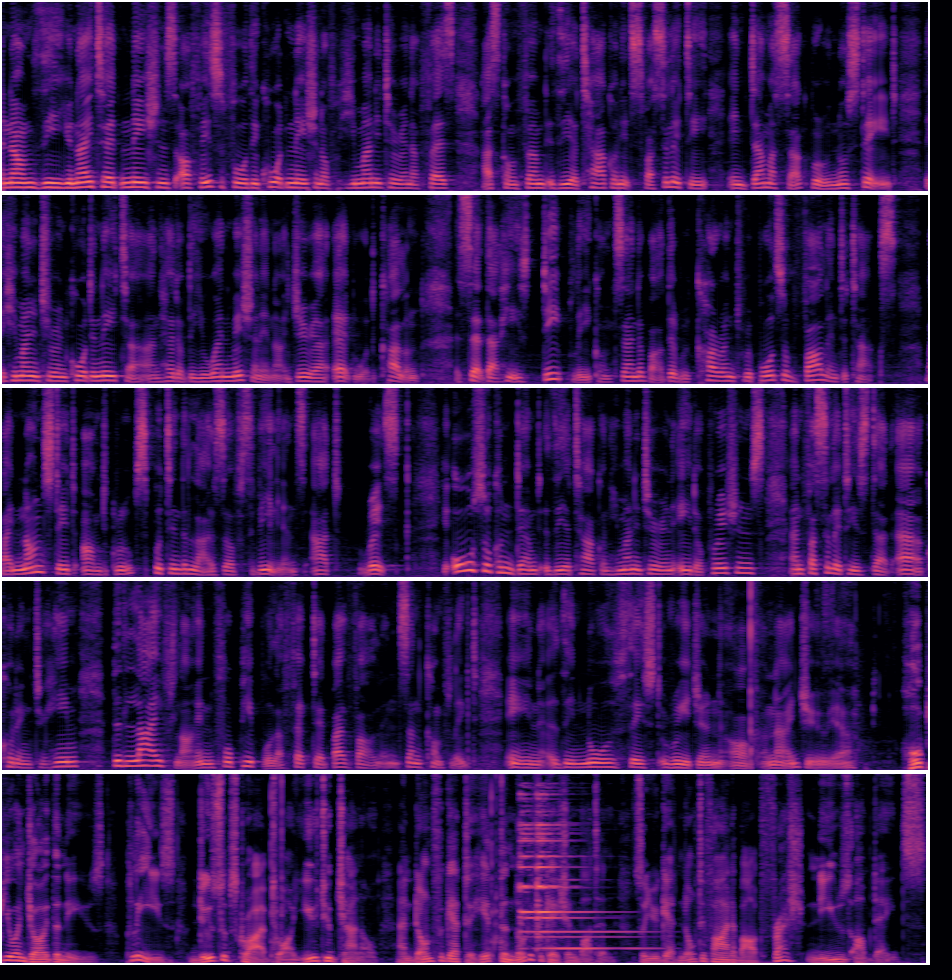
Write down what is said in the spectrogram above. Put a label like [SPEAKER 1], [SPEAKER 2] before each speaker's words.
[SPEAKER 1] Now the United Nations Office for the Coordination of Humanitarian Affairs has confirmed the attack on its facility in Damasak, Borno State. The humanitarian coordinator and head of the UN mission in Nigeria, Edward Kallon, said that he is deeply concerned about the recurrent reports of violent attacks by non-state armed groups putting the lives of civilians at risk. He also condemned the attack on humanitarian aid operations and facilities that are, according to him, the lifeline for people affected by violence and conflict in the northeast region of Nigeria.
[SPEAKER 2] Hope you enjoyed the news. Please do subscribe to our YouTube channel and don't forget to hit the notification button so you get notified about fresh news updates.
